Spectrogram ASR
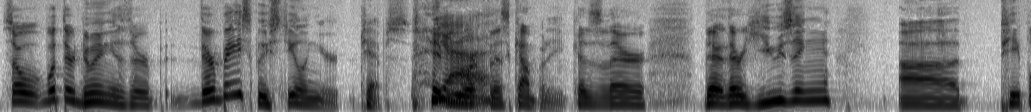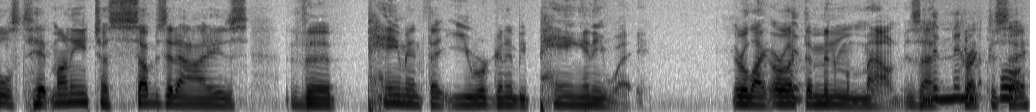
So what they're doing is they're they're basically stealing your tips if you work for this company because they're they're they're using uh, people's tip money to subsidize the payment that you were going to be paying anyway, or like or like the, The- minimum amount. Is that minim- correct to well, say?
